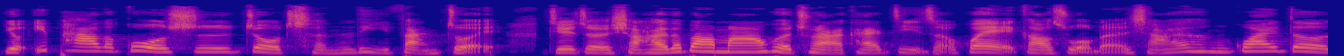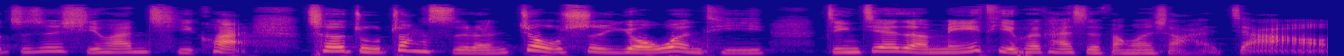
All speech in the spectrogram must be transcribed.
有一趴的过失就成立犯罪。接着，小孩的爸妈会出来开记者会，告诉我们小孩很乖的，只是喜欢骑快，车主撞死人就是有问题。紧接着，媒体会开始访问小孩家，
